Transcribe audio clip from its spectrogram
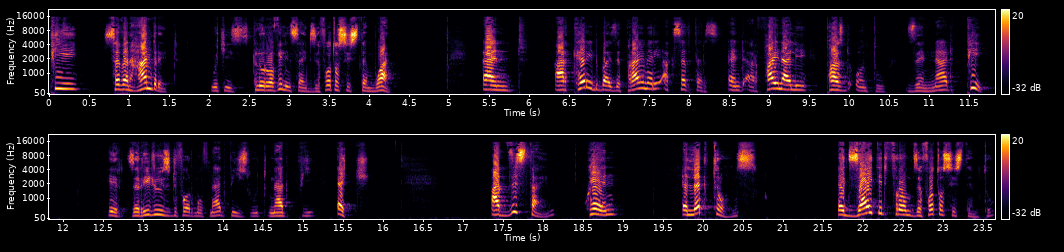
P700, which is chlorophyll inside the photosystem 1, and are carried by the primary acceptors and are finally passed on to the NADP. Here, the reduced form of NADP is NADPH. At this time, when electrons excited from the photosystem 2,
